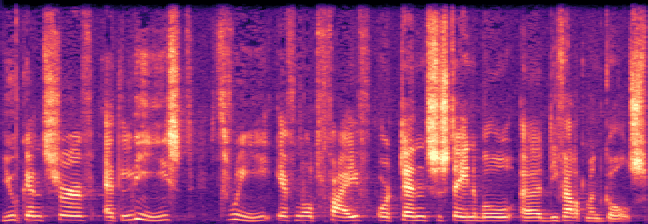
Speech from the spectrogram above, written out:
you can serve at least three, if not five or 10 sustainable uh, development goals.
